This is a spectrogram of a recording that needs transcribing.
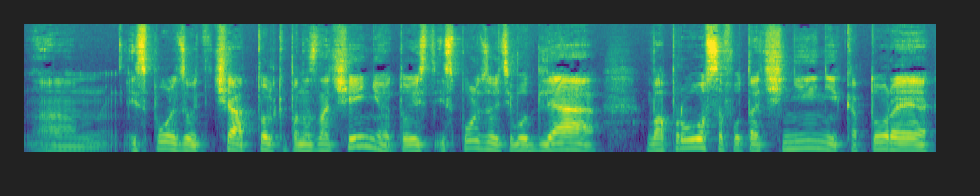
эм, использовать чат только по назначению, то есть использовать его для вопросов, уточнений, которые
